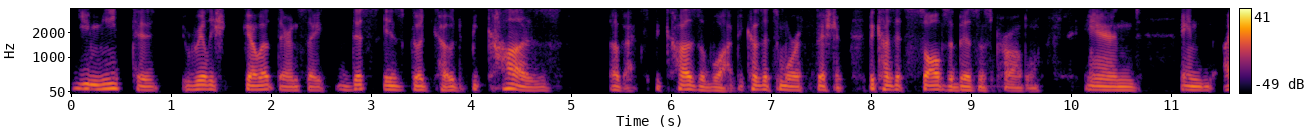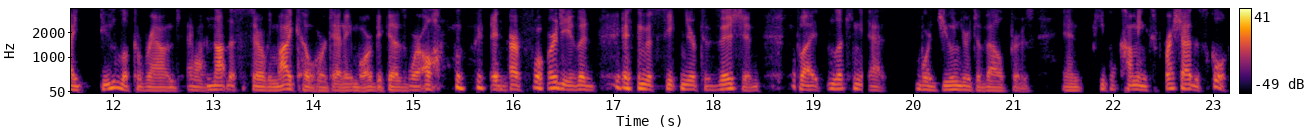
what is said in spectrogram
You need to really go out there and say, this is good code because of X, because of Y, because it's more efficient, because it solves a business problem. And and I do look around, uh, not necessarily my cohort anymore, because we're all in our 40s and in a senior position, but looking at more junior developers and people coming fresh out of school.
